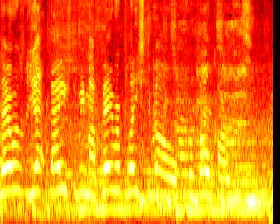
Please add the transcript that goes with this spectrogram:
There was yeah, that used to be my favorite place to go for go karts.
